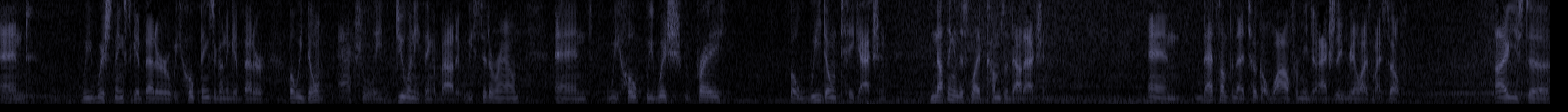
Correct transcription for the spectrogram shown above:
and we wish things to get better, or we hope things are going to get better, but we don't actually do anything about it? We sit around and we hope, we wish, we pray, but we don't take action. Nothing in this life comes without action. And that's something that took a while for me to actually realize myself. I used to,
